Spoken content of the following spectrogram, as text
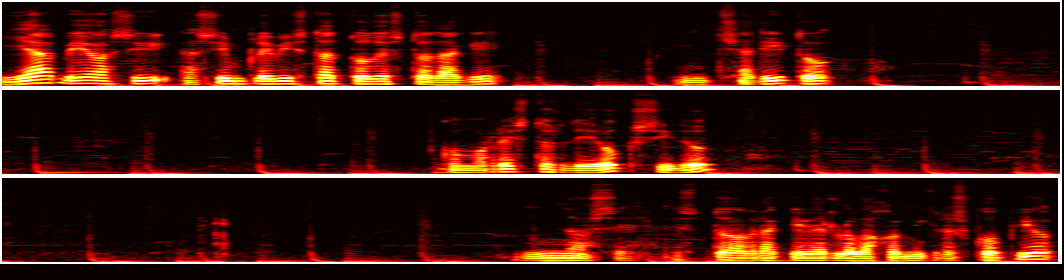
Ya veo así a simple vista todo esto de aquí, hinchadito, como restos de óxido. No sé, esto habrá que verlo bajo el microscopio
